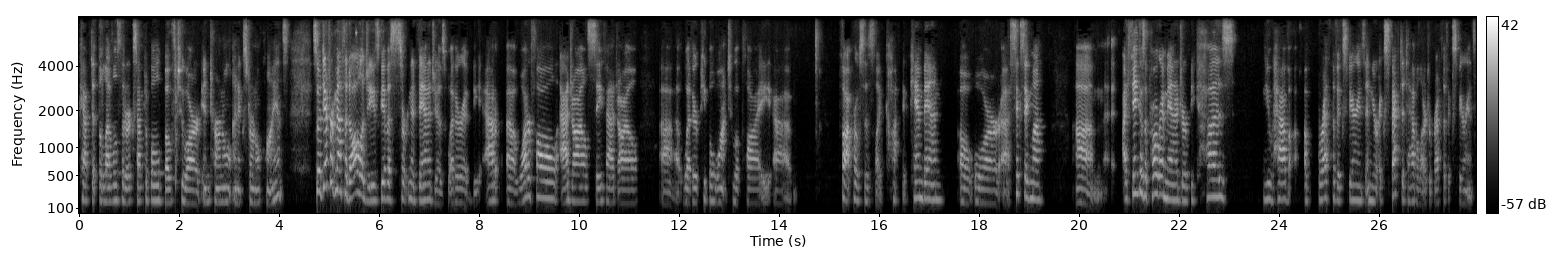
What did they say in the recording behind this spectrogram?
kept at the levels that are acceptable both to our internal and external clients. So different methodologies give us certain advantages, whether it be ad, uh, waterfall, agile, safe agile, uh, whether people want to apply uh, thought process like Kanban or, or uh, Six Sigma. Um, I think as a program manager, because you have a breadth of experience and you're expected to have a larger breadth of experience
